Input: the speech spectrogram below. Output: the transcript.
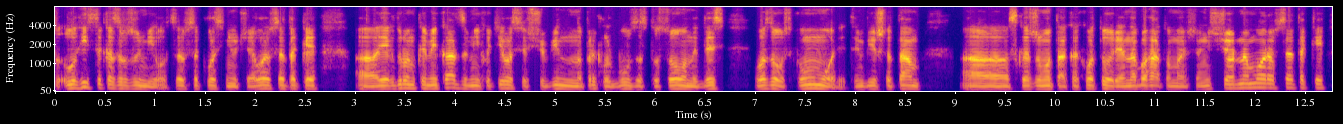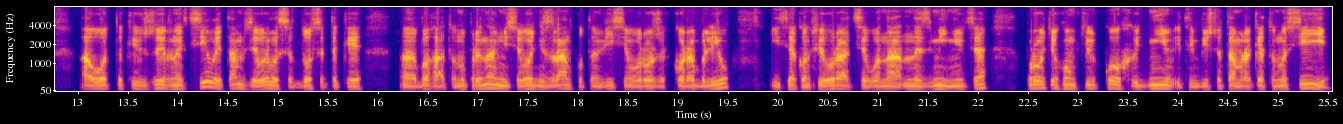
логістика зрозуміла, це все класнюче, але все-таки, як дрон Камікадзе, мені хотілося, щоб він, наприклад, був застосований десь в Азовському морі. Тим більше там, скажімо так, акваторія набагато менша, ніж Чорне море, все-таки. А от таких жирних цілей там з'явилося досить таки е, багато. Ну, принаймні, сьогодні зранку там вісім ворожих кораблів, і ця конфігурація вона не змінюється протягом кількох днів, і тим більше там ракетоносії,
